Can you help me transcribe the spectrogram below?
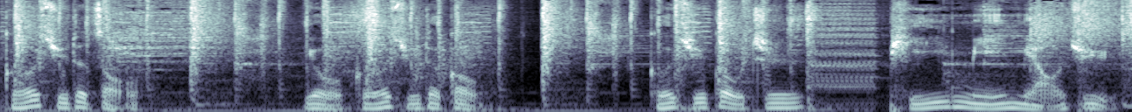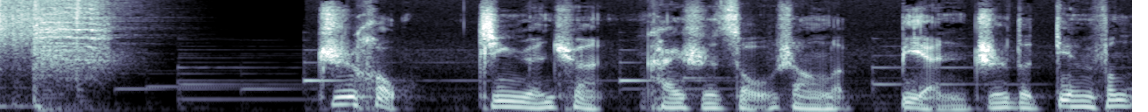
格局的走，有格局的购，格局购之皮米秒聚。之后，金圆券开始走上了贬值的巅峰，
